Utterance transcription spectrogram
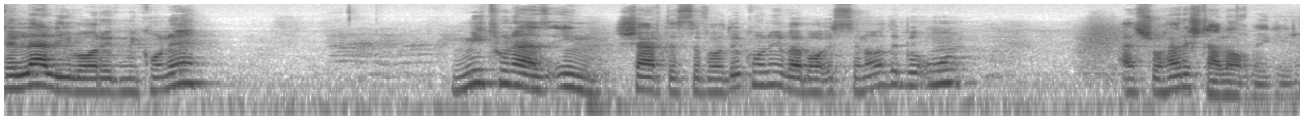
خللی وارد می‌کنه می‌تونه از این شرط استفاده کنه و با استناد به اون از شوهرش طلاق بگیره.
